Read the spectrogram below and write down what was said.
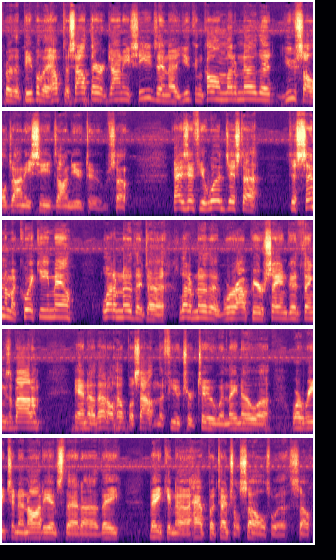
for the people that helped us out there at Johnny Seeds, and uh, you can call and let them know that you saw Johnny Seeds on YouTube. So, guys, if you would just uh, just send them a quick email, let them know that uh, let them know that we're out here saying good things about them, and uh, that'll help us out in the future too when they know uh, we're reaching an audience that uh, they they can uh, have potential sales with. So,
